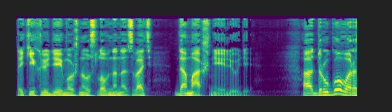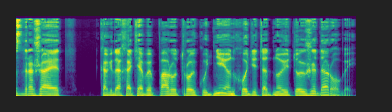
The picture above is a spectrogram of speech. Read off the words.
Таких людей можно условно назвать домашние люди. А другого раздражает, когда хотя бы пару-тройку дней он ходит одной и той же дорогой.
